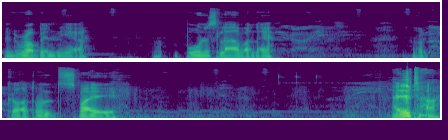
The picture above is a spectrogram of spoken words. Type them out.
mit Robin. Ja, Bonus Lava, ne? Oh Gott und zwei. Alter,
